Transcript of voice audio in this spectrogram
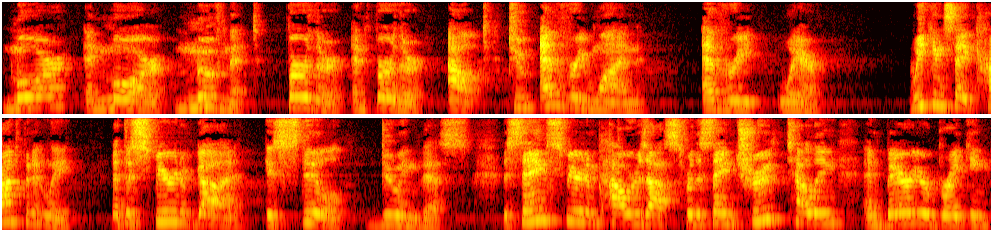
more and more movement further and further out to everyone, everywhere. We can say confidently that the Spirit of God is still doing this. The same Spirit empowers us for the same truth telling and barrier breaking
